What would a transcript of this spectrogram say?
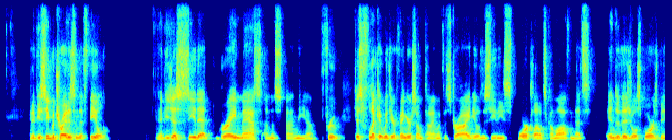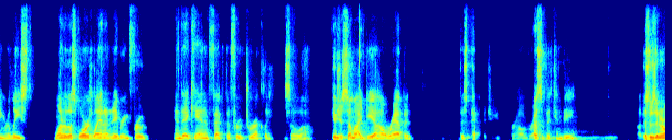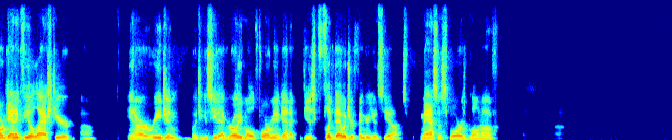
And if you see botrytis in the field, and if you just see that gray mass on the on the uh, fruit, just flick it with your finger sometime if it's dry, and you'll just see these spore clouds come off, and that's individual spores being released. One of those spores land on a neighboring fruit, and they can infect the fruit directly. So uh, gives you some idea how rapid this pathogen or how aggressive it can be. Uh, this was in an organic field last year uh, in our region, but you can see that growing mold forming. Again, if you just flick that with your finger, you'd see a mass of spores blown off.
